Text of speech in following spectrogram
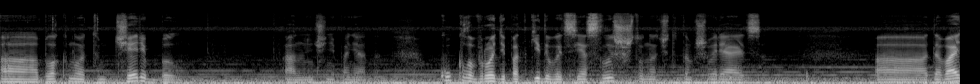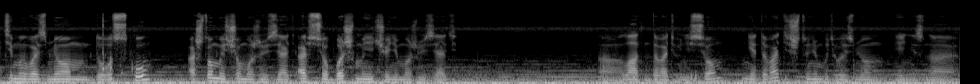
А, блокнот, там череп был. А, ну ничего не понятно. Кукла вроде подкидывается, я слышу, что она что-то там швыряется. А, давайте мы возьмем доску. А что мы еще можем взять? А, все, больше мы ничего не можем взять. А, ладно, давайте унесем. Не, давайте что-нибудь возьмем, я не знаю.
